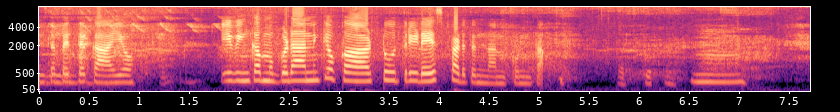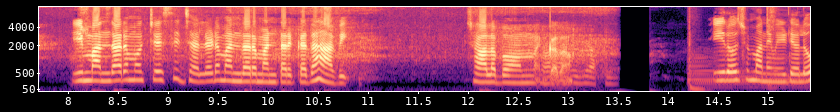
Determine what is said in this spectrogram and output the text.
ఎంత పెద్ద కాయో. ఇవి ఇంకా ముగ్గడానికి ఒక టూ త్రీ డేస్ పడుతుంది అనుకుంటా. ఈ మందారం వచ్చేసి జల్లెడ మందారం అంటారు కదా అవి. చాలా బాగున్నాయి కదా. ఈరోజు మన వీడియోలో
